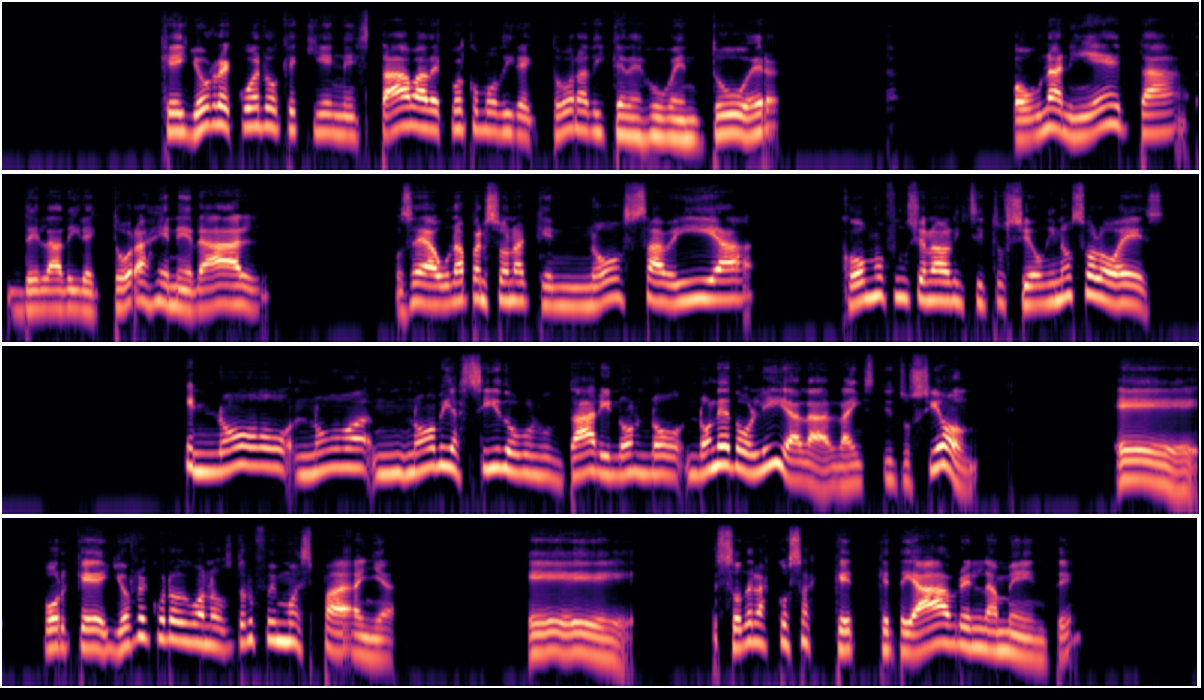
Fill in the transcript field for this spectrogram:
que yo recuerdo que quien estaba después como directora de, de juventud era o una nieta de la directora general, o sea, una persona que no sabía cómo funcionaba la institución y no solo es, que no, no, no había sido voluntario, no, no, no le dolía la, la institución. Eh, porque yo recuerdo que cuando nosotros fuimos a España, eh, son de las cosas que, que, te abren la mente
